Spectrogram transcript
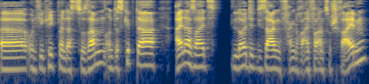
Äh, und wie kriegt man das zusammen? Und es gibt da einerseits Leute, die sagen, fang doch einfach an zu schreiben.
